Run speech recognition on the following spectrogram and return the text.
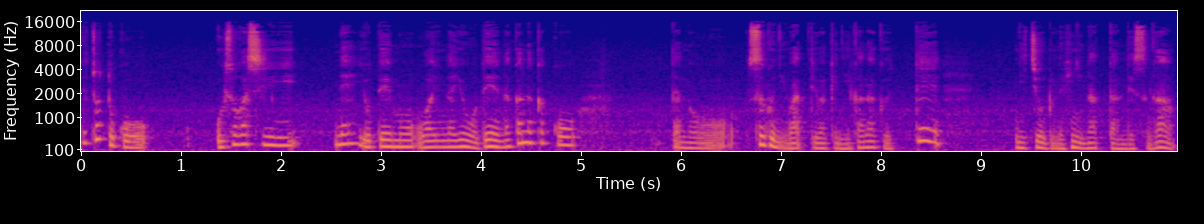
でちょっとこうお忙しい、ね、予定も終わりなようでなかなかこうあのすぐにはっていうわけにいかなくって日曜日の日になったんですが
